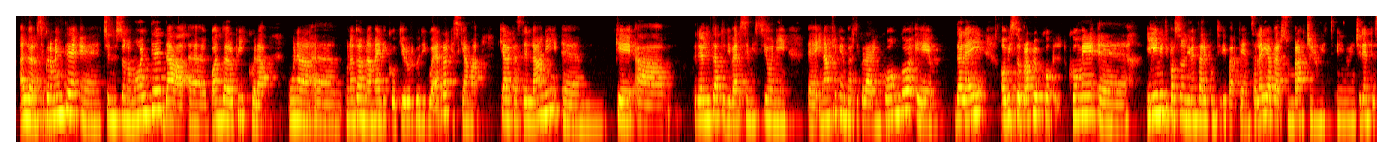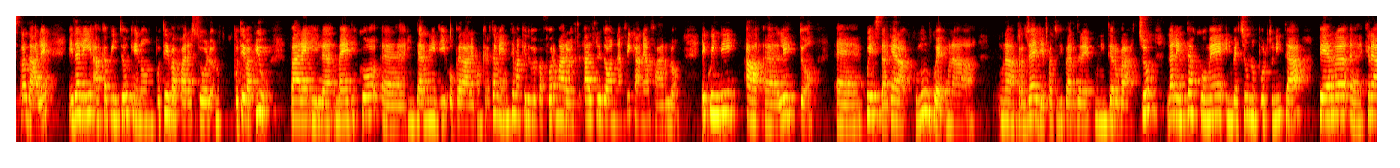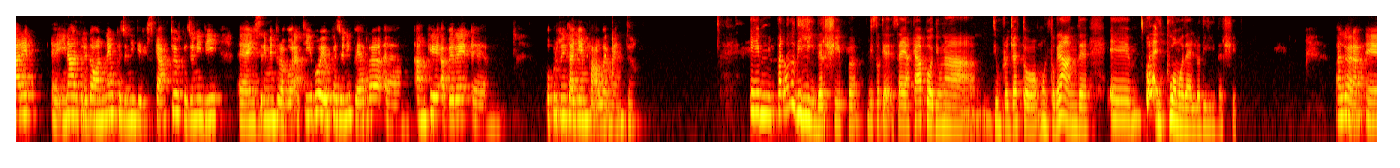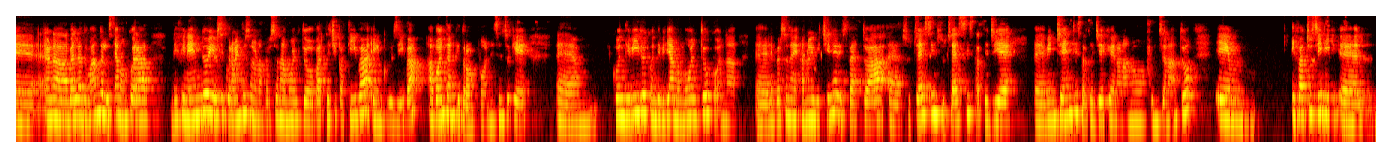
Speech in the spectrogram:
Allora, sicuramente eh, ce ne sono molte. Da eh, quando ero piccola una, eh, una donna medico chirurgo di guerra che si chiama Chiara Castellani, ehm, che ha realizzato diverse missioni eh, in Africa, in particolare in Congo, e da lei ho visto proprio co- come eh, i limiti possono diventare punti di partenza. Lei ha perso un braccio in un, in un incidente stradale e da lì ha capito che non poteva fare solo, non poteva più fare il medico eh, in termini di operare concretamente, ma che doveva formare altre donne africane a farlo. E quindi ha eh, letto eh, questa, che era comunque una, una tragedia, il fatto di perdere un intero braccio, l'ha letta come invece un'opportunità per eh, creare eh, in altre donne occasioni di riscatto e occasioni di eh, inserimento lavorativo e occasioni per eh, anche avere eh, opportunità di empowerment. E, ehm, parlando di leadership, visto che sei a capo di, una, di un progetto molto grande, eh, qual è il tuo modello di leadership? Allora, eh, è una bella domanda, lo stiamo ancora Definendo, io sicuramente sono una persona molto partecipativa e inclusiva, a volte anche troppo, nel senso che eh, condivido e condividiamo molto con eh, le persone a noi vicine rispetto a eh, successi, insuccessi, strategie eh, vincenti, strategie che non hanno funzionato e, e faccio sì di... Eh,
